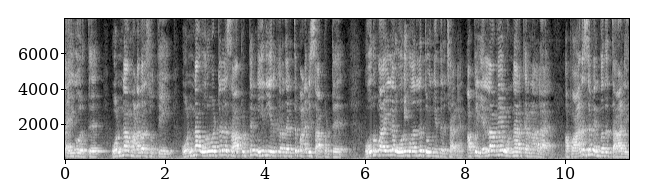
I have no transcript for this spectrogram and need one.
கைகோர்த்து ஒன்றா மணவரை சுற்றி ஒன்றா ஒரு வட்டில் சாப்பிட்டு மீதி இருக்கிறத எடுத்து மனைவி சாப்பிட்டு ஒரு வாயில் ஒரு முதல்ல தூங்கி எந்திரிச்சாங்க. அப்போ எல்லாமே ஒன்றா இருக்கிறனால அப்போ அனுசம் என்பது தாலி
